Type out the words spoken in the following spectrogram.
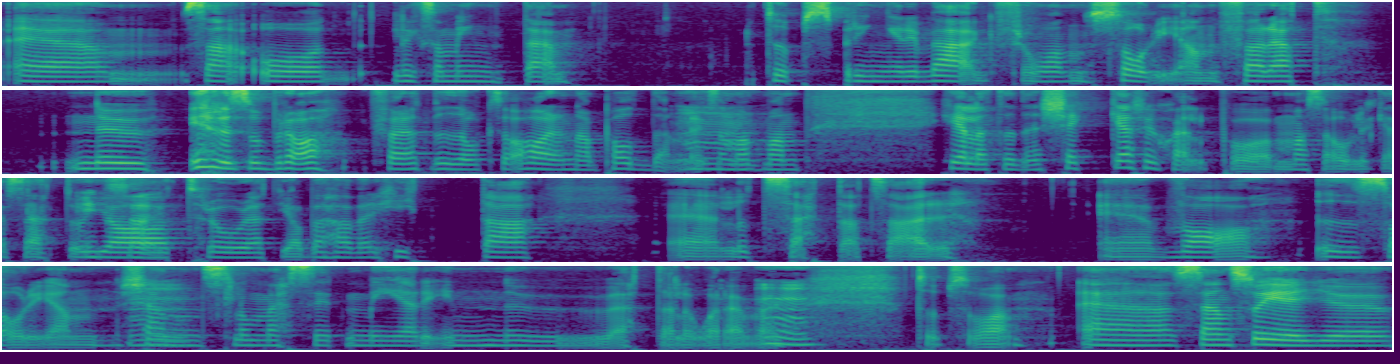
Ehm, så, och liksom inte typ springer iväg från sorgen för att nu är det så bra för att vi också har den här podden. Liksom, Mm. att man hela tiden checkar sig själv på massa olika sätt. Och jag Exakt. tror att jag behöver hitta eh, lite sätt att så här, eh, vara i sorgen känslomässigt mer i nuet eller whatever. Mm. Typ så. Eh, sen så är ju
